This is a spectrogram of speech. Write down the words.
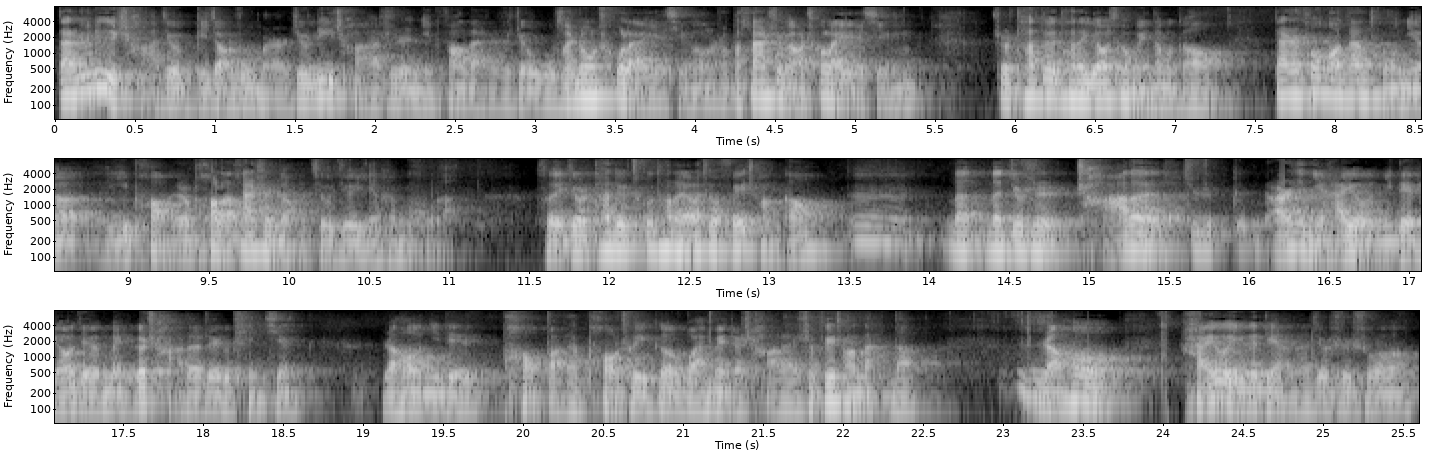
但是绿茶就比较入门，就绿茶是你放在这五分钟出来也行，什么三十秒出来也行，就是它对它的要求没那么高。但是凤凰单丛你要一泡，要是泡了三十秒就就已经很苦了，所以就是他对出汤的要求非常高。嗯，那那就是茶的，就是而且你还有你得了解每个茶的这个品性，然后你得泡把它泡出一个完美的茶来是非常难的。然后还有一个点呢，就是说。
